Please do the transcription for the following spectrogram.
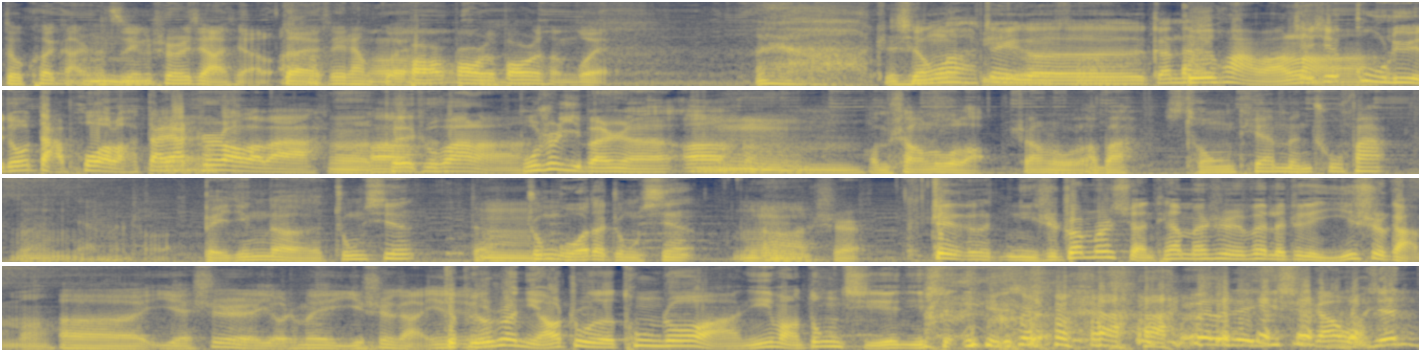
都快赶上自行车价钱了。对，非常贵。包包包也很贵。哎呀，这行了，这个刚才规划完了啊，这些顾虑都打破了，大家知道了吧？嗯，啊可以出发了啊！不是一般人啊。嗯，我们上路了，上路了，好吧？从天安门出发，嗯北京的中心，嗯。中国的中心，啊，是，这个你是专门选天安门是为了这个仪式感吗？呃，也是有什么仪式感，因为就比如说你要住的通州啊，你往东骑，你是你是为了这仪式感，我先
